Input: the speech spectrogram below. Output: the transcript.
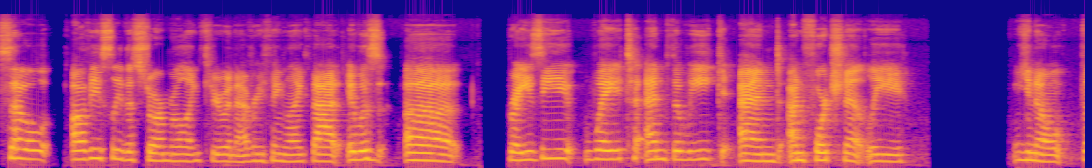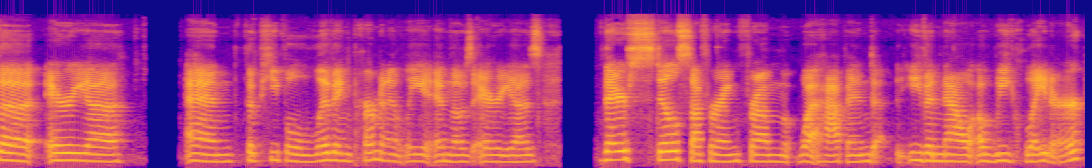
so, obviously, the storm rolling through and everything like that, it was a crazy way to end the week and unfortunately you know the area and the people living permanently in those areas they're still suffering from what happened even now a week later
